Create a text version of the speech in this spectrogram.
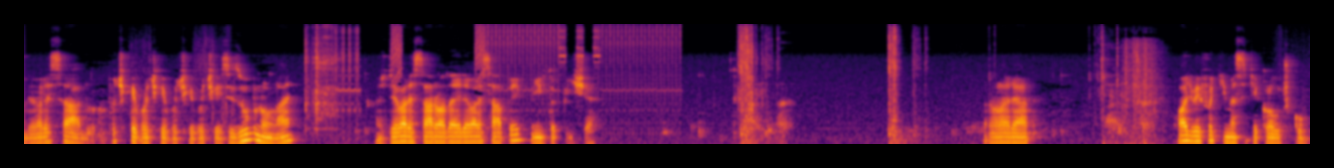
92. Počkej, počkej, počkej, počkej, jsi zhubnul, ne? Až 92, tady 95, mi to píše. Prohledat. Pojď, vyfotíme si tě kloučku.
